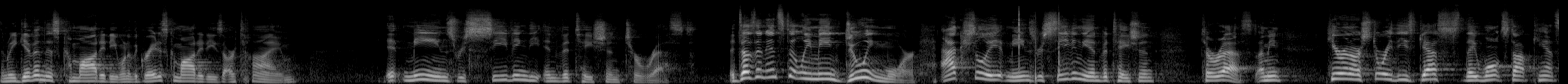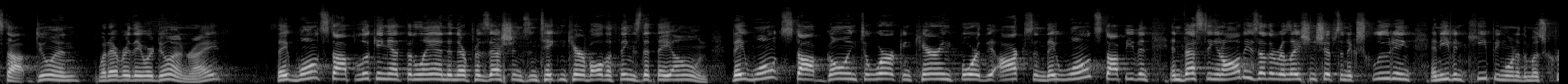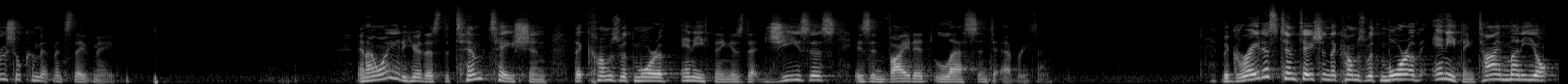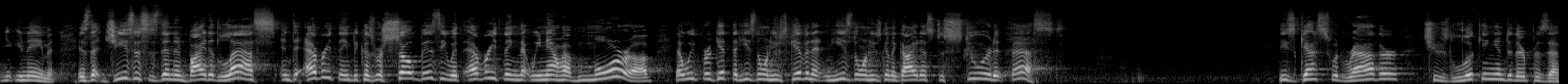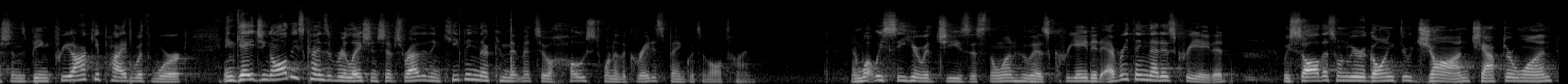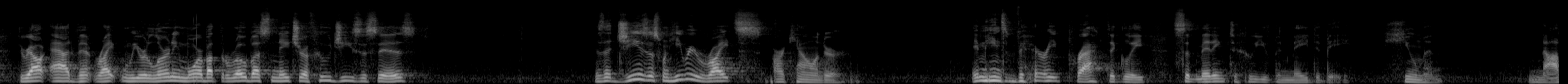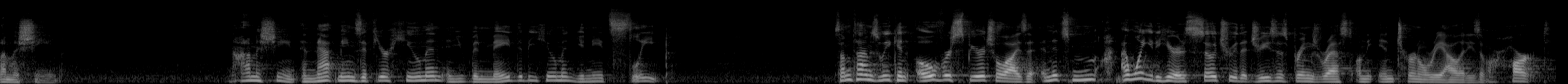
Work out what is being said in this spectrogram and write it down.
and we give him this commodity, one of the greatest commodities, our time, it means receiving the invitation to rest. It doesn't instantly mean doing more. Actually, it means receiving the invitation to rest. I mean, here in our story, these guests, they won't stop, can't stop doing whatever they were doing, right? They won't stop looking at the land and their possessions and taking care of all the things that they own. They won't stop going to work and caring for the oxen. They won't stop even investing in all these other relationships and excluding and even keeping one of the most crucial commitments they've made. And I want you to hear this the temptation that comes with more of anything is that Jesus is invited less into everything. The greatest temptation that comes with more of anything, time, money, you, you, name it, is that Jesus is then invited less into everything because we're so busy with everything that we now have more of that we forget that He's the one who's given it and He's the one who's going to guide us to steward it best. These guests would rather choose looking into their possessions, being preoccupied with work, engaging all these kinds of relationships rather than keeping their commitment to host one of the greatest banquets of all time. And what we see here with Jesus, the one who has created everything that is created, we saw this when we were going through John chapter 1 throughout Advent, right? When we were learning more about the robust nature of who Jesus is, is that Jesus, when he rewrites our calendar, it means very practically submitting to who you've been made to be human, not a machine. Not a machine. And that means if you're human and you've been made to be human, you need sleep. Sometimes we can over spiritualize it. And it's, I want you to hear it. It's so true that Jesus brings rest on the internal realities of our heart.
